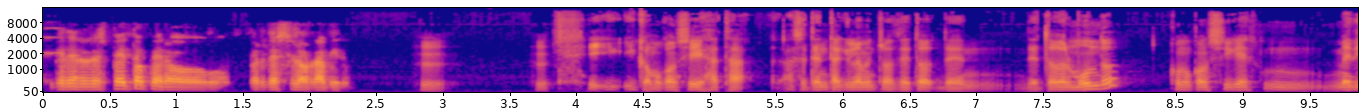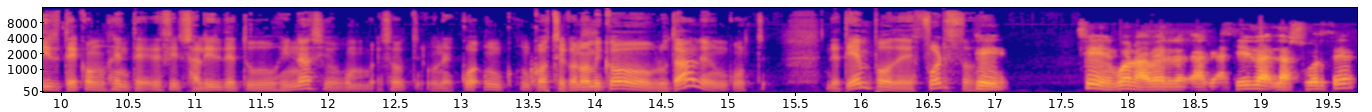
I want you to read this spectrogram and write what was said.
hay que tener respeto, pero perdérselo rápido. Mm. Mm. ¿Y, y cómo consigues hasta a 70 kilómetros de, to- de, de todo el mundo? ¿Cómo consigues mm, medirte con gente? Es decir, salir de tu gimnasio. Eso tiene un, un- un coste económico brutal, un coste de tiempo, de esfuerzo. Sí, sí, bueno, a ver, aquí la, la suerte,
